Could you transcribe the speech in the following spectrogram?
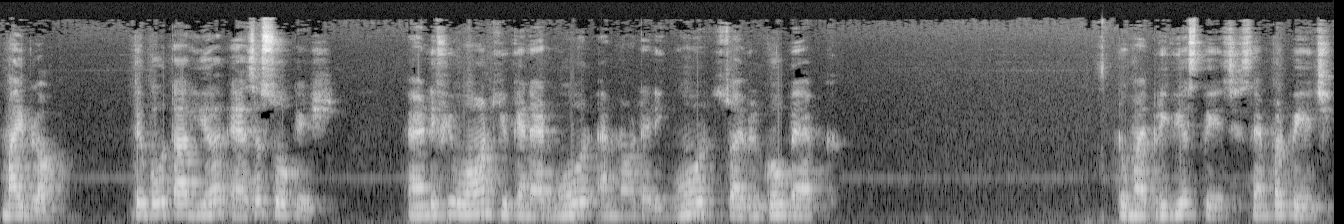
my blog. They both are here as a showcase. And if you want, you can add more. I'm not adding more. So I will go back to my previous page, sample page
